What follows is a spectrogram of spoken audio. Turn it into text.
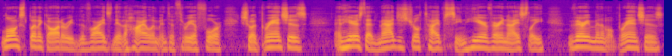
Long splenic artery divides near the hilum into three or four short branches. And here's that magistral type seen here very nicely, very minimal branches.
